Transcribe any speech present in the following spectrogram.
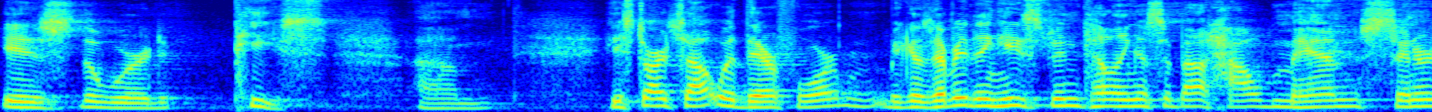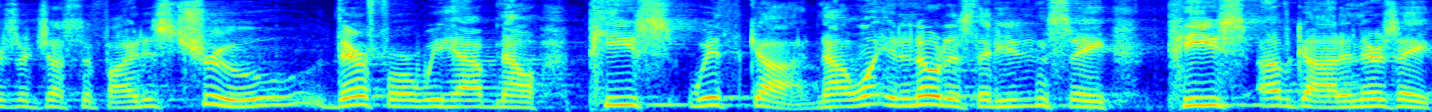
is the word peace. Um, he starts out with therefore, because everything he's been telling us about how man, sinners are justified is true. Therefore, we have now peace with God. Now, I want you to notice that he didn't say peace of God, and there's a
